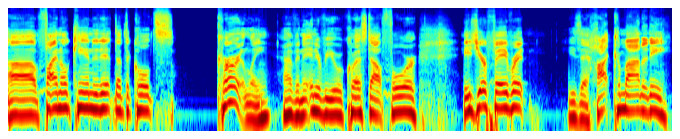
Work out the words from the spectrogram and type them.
Uh, final candidate that the Colts currently have an interview request out for. He's your favorite. He's a hot commodity.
